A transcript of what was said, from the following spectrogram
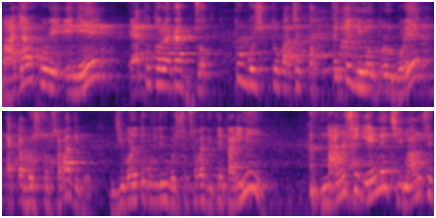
বাজার করে এনে এত এলাকার যত বৈষ্ণব আছে প্রত্যেকে নিমন্ত্রণ করে একটা বৈষ্ণব সভা দিব। জীবনে তো কোনোদিন বৈষ্ণব সভা দিতে পারিনি। মানুষের এনেছি, মানুষের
